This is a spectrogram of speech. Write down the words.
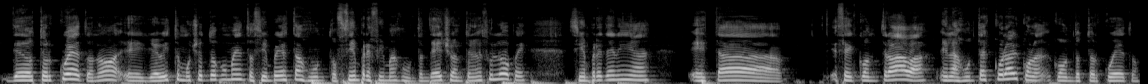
de Doctor Cueto, ¿no? Eh, yo he visto muchos documentos, siempre están juntos, siempre firman juntos. De hecho, Antonio Jesús López siempre tenía esta... se encontraba en la junta escolar con, con Doctor Cueto.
